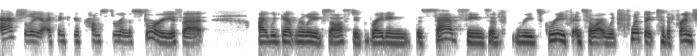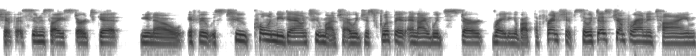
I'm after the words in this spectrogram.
actually I think it comes through in the story is that I would get really exhausted writing the sad scenes of Reed's grief, and so I would flip it to the friendship as soon as I start to get. You know, if it was too pulling me down too much, I would just flip it and I would start writing about the friendship. So it does jump around in time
